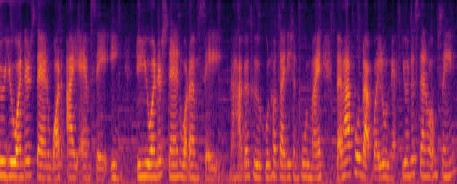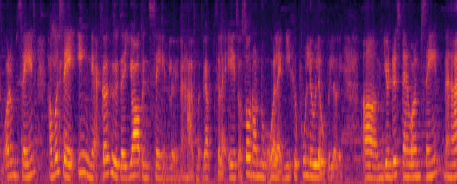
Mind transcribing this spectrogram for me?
do you understand what I am saying do you understand what I'm saying นะคะก็คือคุณเข้าใจที่ฉันพูดไหม แต่ถ้าพูดแบบวัยรุ่นเนี่ย you understand what I'm saying what I'm saying คำว่า saying เนี่ยก็คือจะย่อเป็น saying เลยนะคะ เหมือนกับสระเอโซโซนอนหนูอะไรอย่างนี้คือพูดเร็วๆไปเลย um, you understand what I'm saying นะคะ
